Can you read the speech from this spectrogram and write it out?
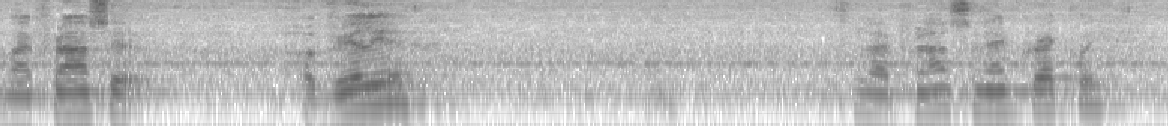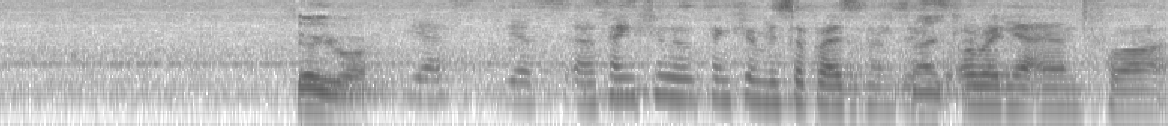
am I pronouncing it Avilia? Did I pronounce the name correctly? There you are. Yes, yes. Uh, Thank you, thank you, Mr. President. Thank It's you. Aurelia End for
